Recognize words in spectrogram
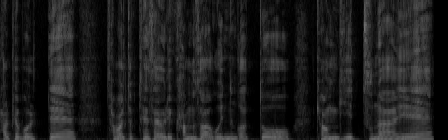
살펴볼 때 자발적 퇴사율이 감소하고 있는 것도 경기 둔화의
